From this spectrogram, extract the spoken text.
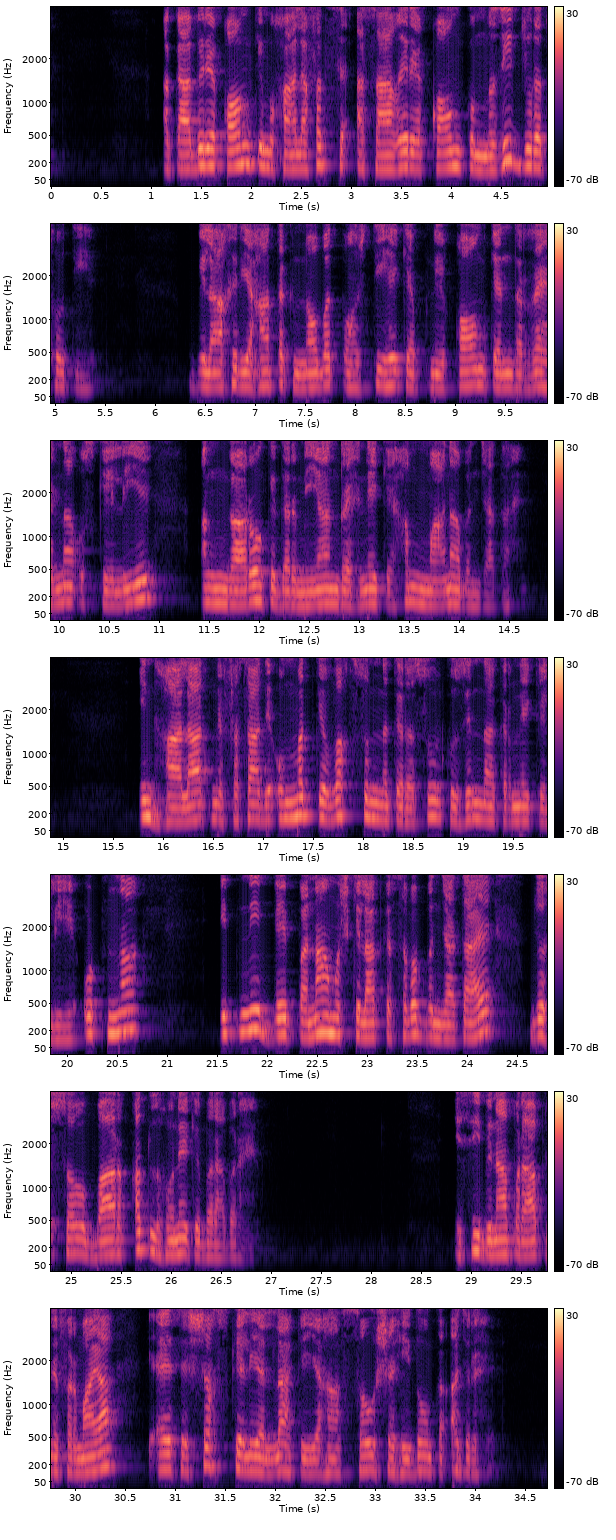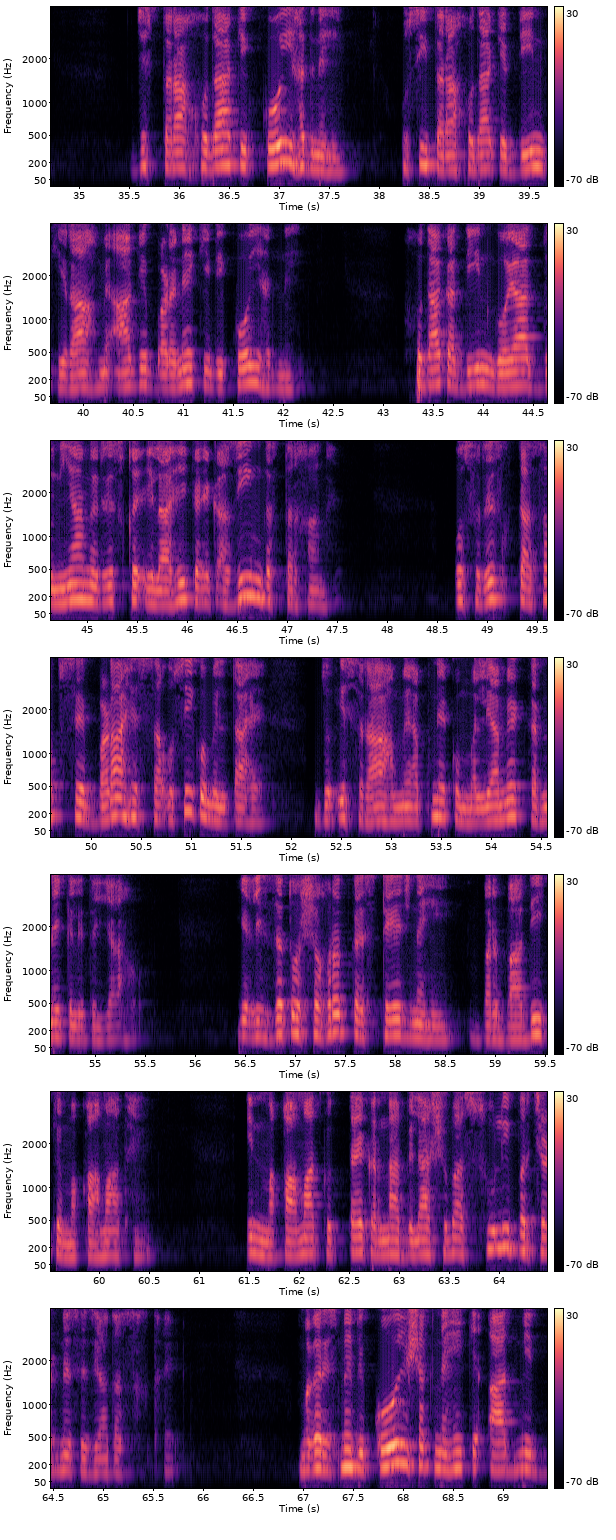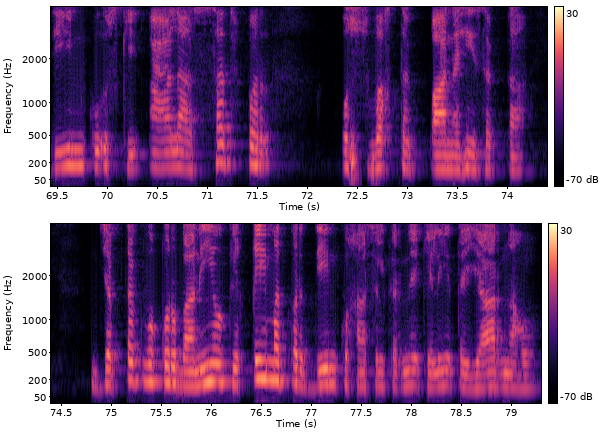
اکابر قوم کی مخالفت سے اساغر قوم کو مزید جرت ہوتی ہے۔ بالآخر یہاں تک نوبت پہنچتی ہے کہ اپنی قوم کے اندر رہنا اس کے لیے انگاروں کے درمیان رہنے کے ہم معنی بن جاتا ہے۔ ان حالات میں فساد امت کے وقت سنت رسول کو زندہ کرنے کے لیے اٹھنا اتنی بے پناہ مشکلات کا سبب بن جاتا ہے جو سو بار قتل ہونے کے برابر ہے اسی بنا پر آپ نے فرمایا کہ ایسے شخص کے لیے اللہ کے یہاں سو شہیدوں کا اجر ہے۔ جس طرح خدا کی کوئی حد نہیں، اسی طرح خدا کے دین کی راہ میں آگے بڑھنے کی بھی کوئی حد نہیں۔ خدا کا دین گویا دنیا میں رزق الہی کا ایک عظیم دسترخوان ہے۔ اس رزق کا سب سے بڑا حصہ اسی کو ملتا ہے جو اس راہ میں اپنے کو ملیامٹ کرنے کے لیے تیار ہو۔ یہ عزت و شہرت کا اسٹیج نہیں، بربادی کے مقامات ہیں۔ ان مقامات کو طے کرنا بلا شبہ سولی پر چڑھنے سے زیادہ سخت ہے۔ مگر اس میں بھی کوئی شک نہیں کہ آدمی دین کو اس کی اعلیٰ سطح پر اس وقت تک پا نہیں سکتا۔ جب تک وہ قربانیوں کی قیمت پر دین کو حاصل کرنے کے لیے تیار نہ ہو۔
